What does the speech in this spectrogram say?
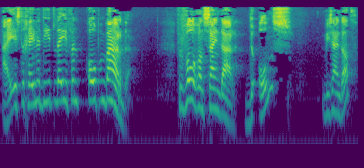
hij is degene die het leven openbaarde. Vervolgens zijn daar de ons. Wie zijn dat?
